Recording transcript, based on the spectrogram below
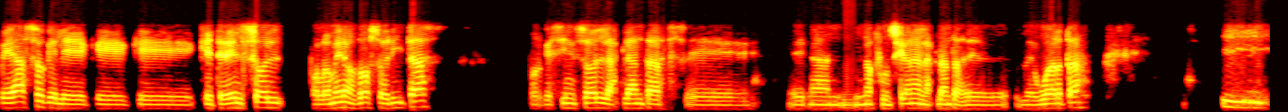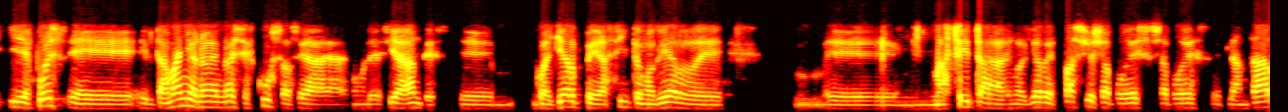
pedazo que, le, que, que, que te dé el sol por lo menos dos horitas porque sin sol las plantas eh, eh, no, funcionan, las plantas de, huerta. Y, después eh, el tamaño no, es excusa, o sea, como le decía antes, cualquier pedacito, cualquier eh, maceta en cualquier espacio ya podés, ya podés plantar.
